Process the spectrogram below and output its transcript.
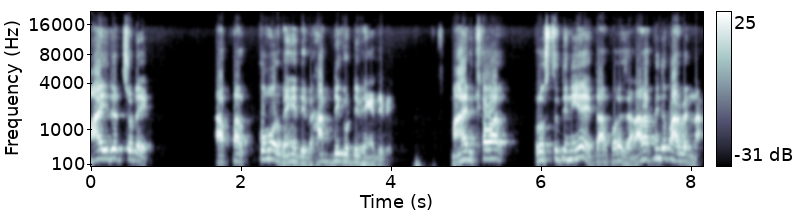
মাইরের চোটে আপনার কোমর ভেঙে দিবে, হাড্ডি গুড্ডি ভেঙে দিবে। মায়ের খাওয়ার প্রস্তুতি নিয়ে তারপরে যান। আর আপনি তো পারবেন না।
